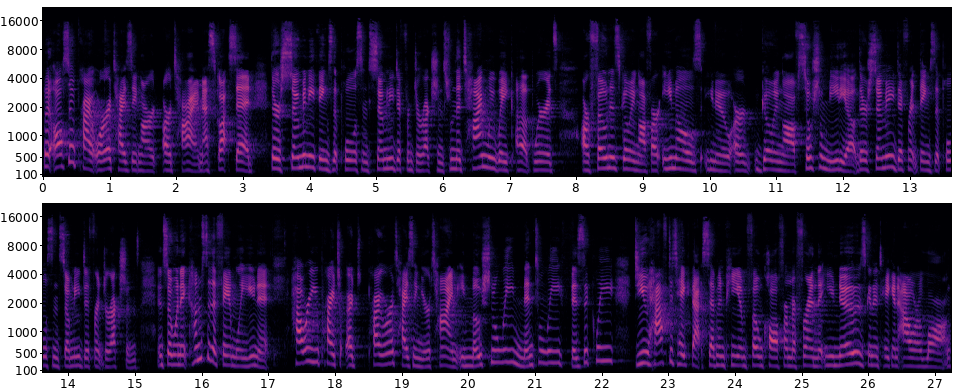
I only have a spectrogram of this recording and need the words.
but also prioritizing our, our time. As Scott said, there are so many things that pull us in so many different directions from the time we wake up where it's our phone is going off, our emails, you know, are going off, social media. There's so many different things that pull us in so many different directions. And so when it comes to the family unit, how are you uh, prioritizing your time emotionally, mentally, physically? Do you have to take that 7 p.m. phone call from a friend that you know is going to take an hour long?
